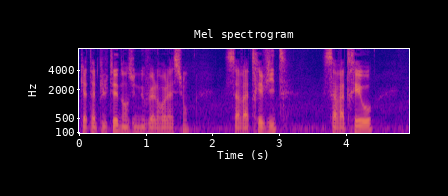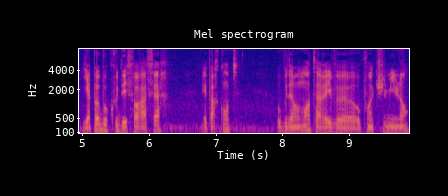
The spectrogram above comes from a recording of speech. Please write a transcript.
catapulté dans une nouvelle relation. Ça va très vite, ça va très haut, il n'y a pas beaucoup d'efforts à faire. Mais par contre, au bout d'un moment, tu arrives euh, au point culminant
